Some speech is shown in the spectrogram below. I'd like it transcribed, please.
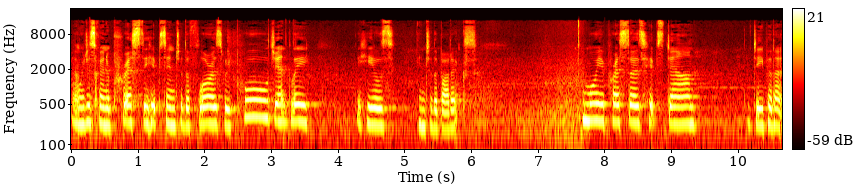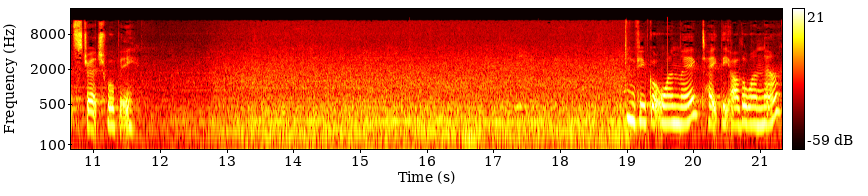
And we're just going to press the hips into the floor as we pull gently the heels into the buttocks. The more you press those hips down, the deeper that stretch will be. if you've got one leg, take the other one now.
